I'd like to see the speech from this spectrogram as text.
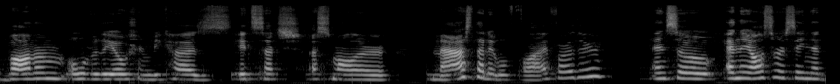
bomb them over the ocean because it's such a smaller mass that it will fly farther. And so and they also are saying that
